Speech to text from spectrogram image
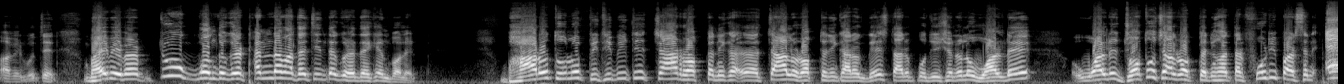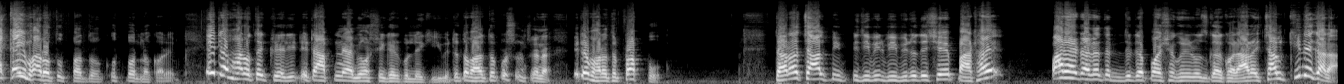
ভাবেন, বুঝছেন? ভাই, এবার চোখ বন্ধ করে, ঠান্ডা মাথায় চিন্তা করে দেখেন, বলেন। ভারত হলো পৃথিবীতে চার রপ্তানি চাল রপ্তানিকারক দেশ, তার পজিশন হলো ওয়ার্ল্ডে ওয়ার্ল্ডের যত চাল রপ্তানি হয়, তার ফোর্টি পার্সেন্ট একাই ভারত উৎপাদক, উৎপন্ন করে। এটা ভারতের ক্রেডিট এটা আপনি, আমি অস্বীকার করলে কি? এটা তো ভারতের প্রশংসা না, এটা ভারতের প্রাপ্য। তারা চাল পৃথিবীর বিভিন্ন দেশে পাঠায় পাঠায় টাটাতে দুটা পয়সা করে রোজগার করে। আর এই চাল কিনে কারা?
